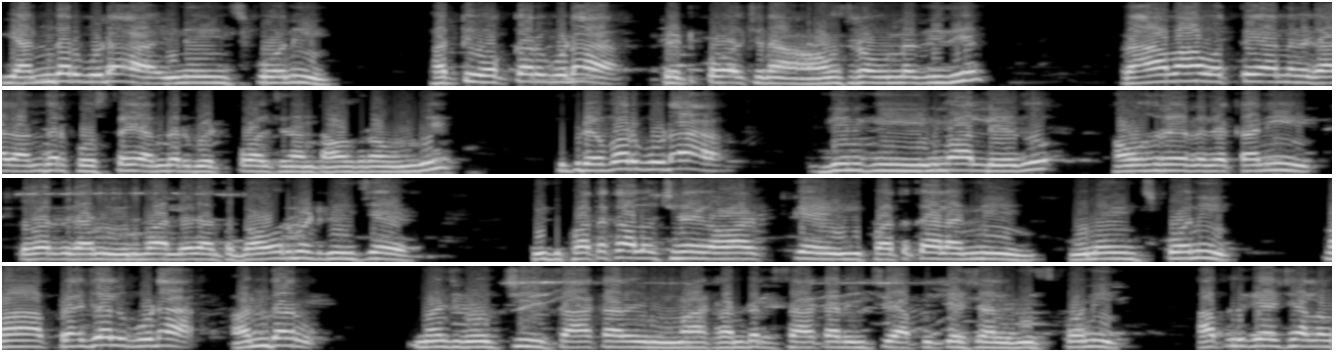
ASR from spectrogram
ఈ అందరు కూడా వినియోగించుకొని ప్రతి ఒక్కరు కూడా పెట్టుకోవాల్సిన అవసరం ఉన్నది ఇది. రావా వస్తాయి అన్నది కాదు అందరికి వస్తాయి అందరు పెట్టుకోవాల్సినంత అవసరం ఉంది. ఇప్పుడు ఎవరు కూడా దీనికి ఇన్వాల్వ్ లేదు అవసరం లేదు కానీ ఎవరిది కానీ ఇన్వాల్వ్ లేదు. అంత గవర్నమెంట్ నుంచే ఇది పథకాలు వచ్చినాయి కాబట్టి ఈ పథకాలన్నీ వినియోగించుకొని మా ప్రజలు కూడా అందరూ మంచిగా వచ్చి సహకారం మాకు అందరికి సహకరించి అప్లికేషన్లు తీసుకొని అప్లికేషన్లు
